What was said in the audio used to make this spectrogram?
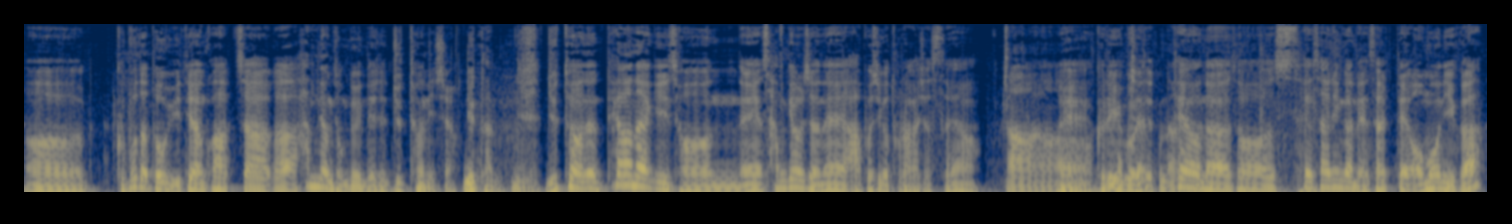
어 그보다 더 위대한 과학자가 한 명 정도인데 이제 뉴턴이죠. 뉴턴. 음. 뉴턴은 태어나기 전에 3개월 전에 아버지가 돌아가셨어요. 아, 네. 그리고 이제 태어나서 3살인가 4살 때 어머니가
